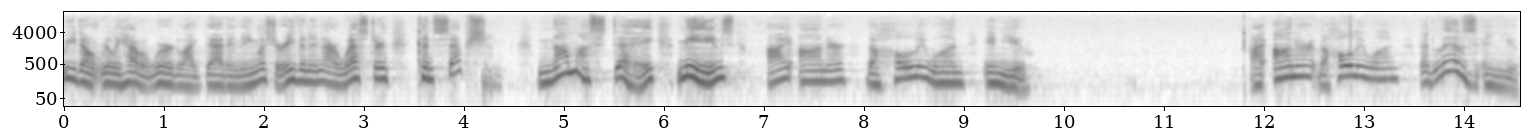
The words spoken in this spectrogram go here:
We don't really have a word like that in English or even in our Western conception. Namaste means, I honor the Holy One in you. I honor the Holy One that lives in you.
